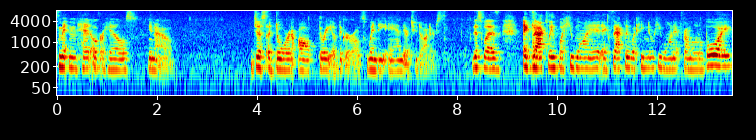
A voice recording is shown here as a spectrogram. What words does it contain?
smitten head over heels you know just adored all three of the girls wendy and their two daughters this was exactly what he wanted exactly what he knew he wanted from a little boy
